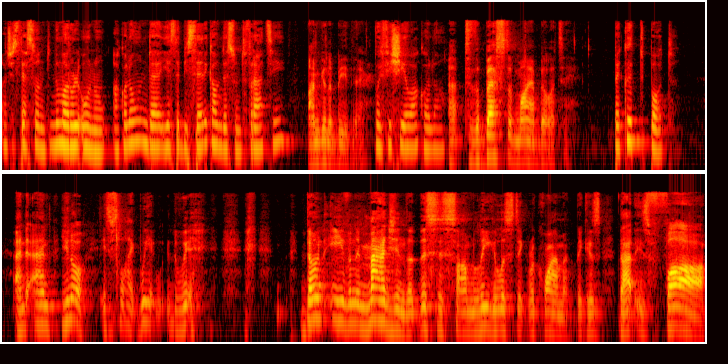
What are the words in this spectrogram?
acestea sunt numărul 1, acolo unde este biserica, unde sunt frații, I'm going to be there voi fi și eu acolo, uh, to the best of my ability. pe cât pot. And, and you know, it's like we, we don't even imagine that this is some legalistic requirement because that is far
